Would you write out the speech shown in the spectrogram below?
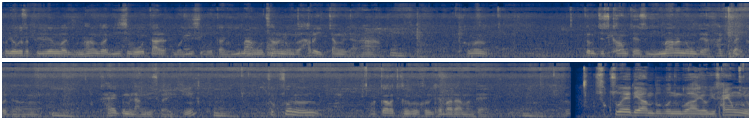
또 여기서 빌리는 건 지금 하는 거 25달, 뭐 25달, 2만 5천 원 정도 하루 입장료잖아. 음. 그러면 좀 디스카운트해서 2만 원 정도에 할 수가 있거든. 차액금을 남길 수가 있지. 음. 숙소는 아까 같이 그걸, 그걸 개발하면 돼. 음. 숙소에 대한 부분과 여기 사용료,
